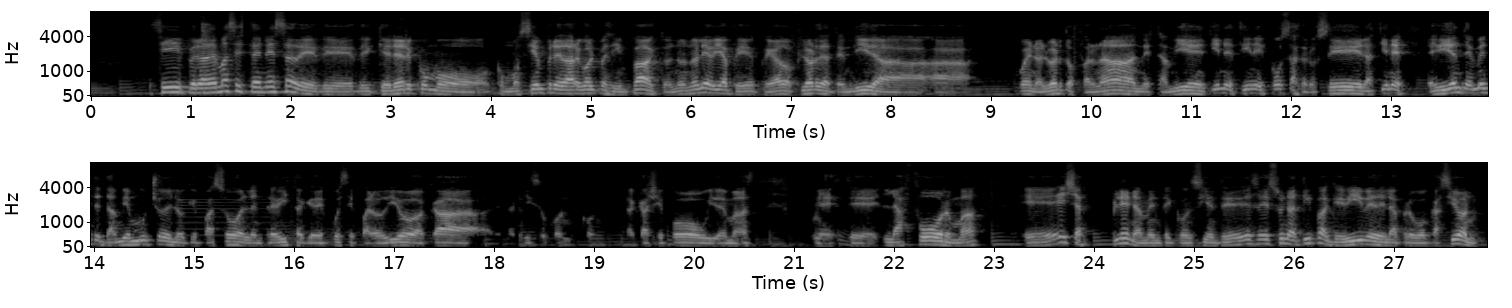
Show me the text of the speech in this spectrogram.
Sí, pero además está en esa de, de- de querer como, como siempre dar golpes de impacto, ¿no? No le había pe- pegado flor de atendida a, bueno, Alberto Fernández también, tiene, tiene cosas groseras, tiene evidentemente también mucho de lo que pasó en la entrevista que después se parodió acá, la que hizo con, con la calle Pou y demás. Este, la forma, eh, ella es plenamente consciente, es una tipa que vive de la provocación.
